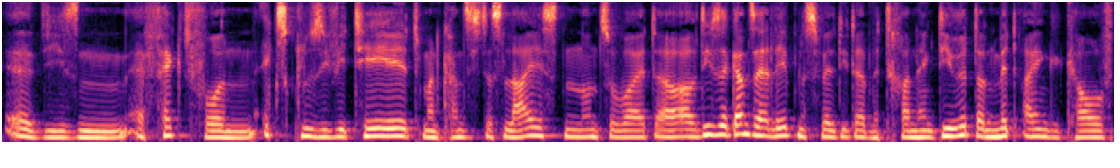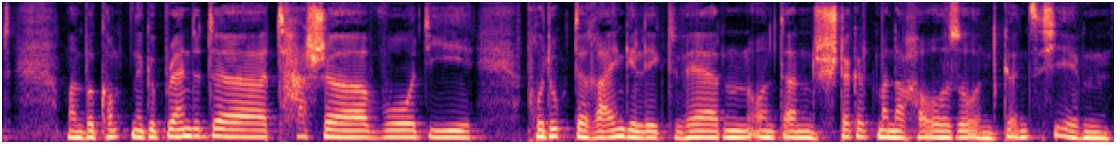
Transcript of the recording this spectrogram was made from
äh, diesen Effekt von Exklusivität, man kann sich das leisten und so weiter. Aber diese ganze Erlebniswelt, die da mit dranhängt, die wird dann mit eingekauft. Man bekommt eine gebrandete Tasche, wo die Produkte reingelegt werden und dann stöckelt man nach Hause und gönnt sich eben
